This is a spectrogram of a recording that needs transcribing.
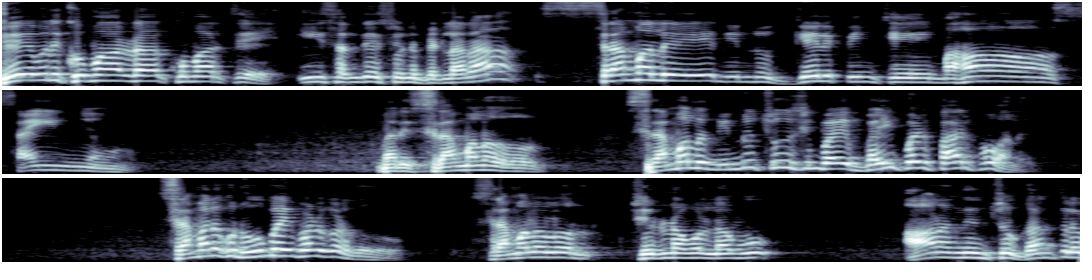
దేవుని కుమారుడ కుమార్తె ఈ సందేశం బిడ్డలారా శ్రమలే నిన్ను గెలిపించే మహా సైన్యం మరి శ్రమలు శ్రమలు నిన్ను చూసి భయ భయపడి పారిపోవాలి. శ్రమలకు నువ్వు భయపడకూడదు. శ్రమలలో చిరునవ్వులు నవ్వు ఆనందించు గంతులు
